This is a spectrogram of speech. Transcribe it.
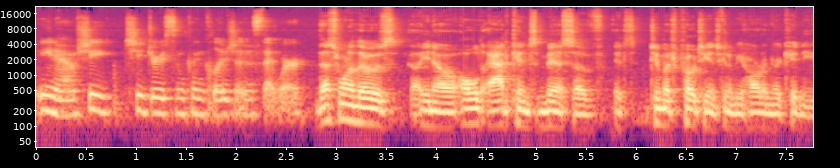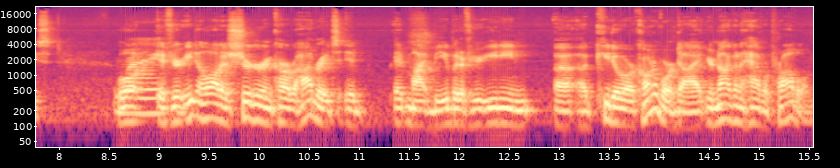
you know she she drew some conclusions that were That's one of those uh, you know old Atkins myths of it's too much protein is going to be hard on your kidneys. Well, Right. if you're eating a lot of sugar and carbohydrates, it it might be, but if you're eating a, a keto or carnivore diet, you're not going to have a problem.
